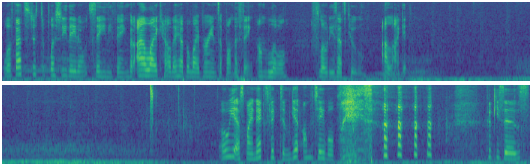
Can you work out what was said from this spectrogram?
Well, if that's just a plushie, they don't say anything, but I like how they have the librarians up on the thing, on the little floaties, that's cool. I like it. Oh yes, my next victim, get on the table, please. Cookie says,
